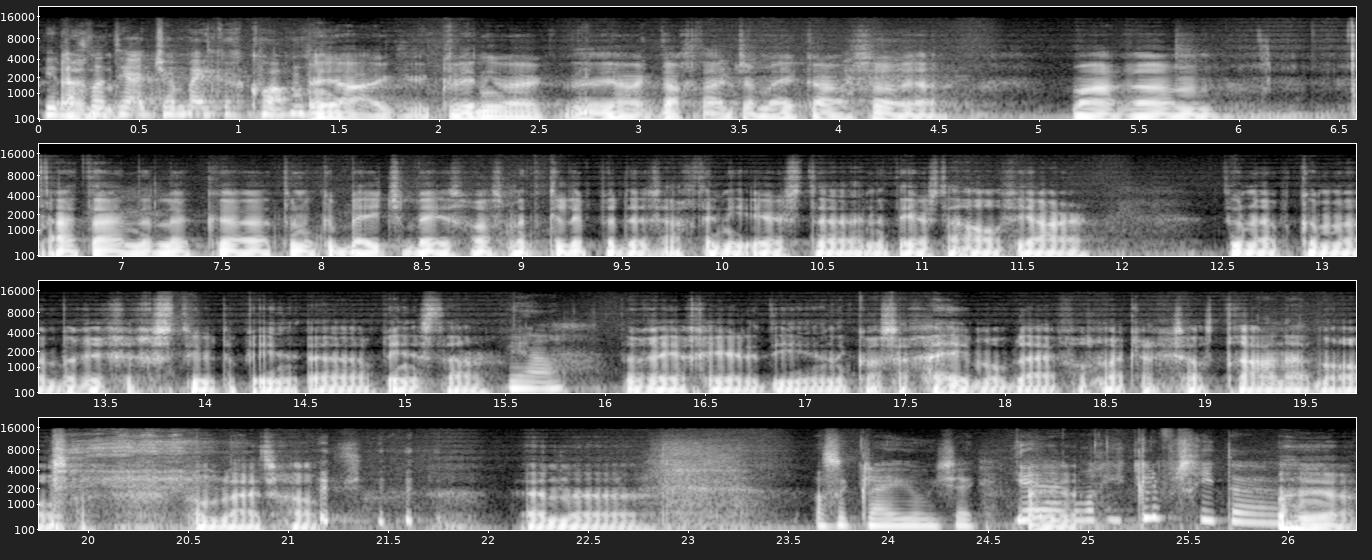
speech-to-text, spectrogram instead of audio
Je dacht En- dat hij uit Jamaica kwam. Ja, ik, ik weet niet waar ik... Ja, ik dacht uit Jamaica of zo, ja. Maar ehm, uiteindelijk, eh, toen ik een beetje bezig was met clippen... dus echt in, die eerste, in het eerste half jaar... toen heb ik hem een berichtje gestuurd op, in, eh, op Insta. Ja. Toen reageerde die en ik was echt helemaal blij. Volgens mij kreeg ik zelfs tranen uit mijn ogen van blijdschap. En eh, Als een klein jongetje. Ja, Ja. dan mag je clip schieten. ja,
